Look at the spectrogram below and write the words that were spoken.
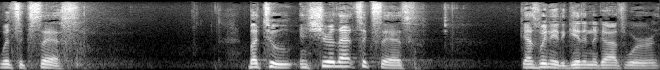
with success. But to ensure that success, guys, we need to get into God's word.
